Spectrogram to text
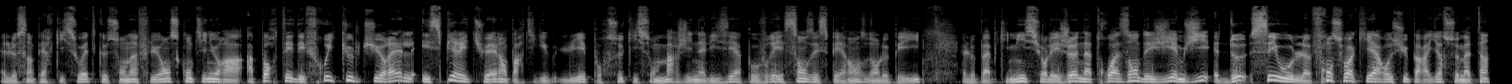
Le Saint-Père qui souhaite que son influence continuera à porter des fruits culturels et spirituels, en particulier pour ceux qui sont marginalisés, appauvris et sans espérance dans le pays. Qui mise sur les jeunes à trois ans des JMJ de Séoul. François qui a reçu par ailleurs ce matin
